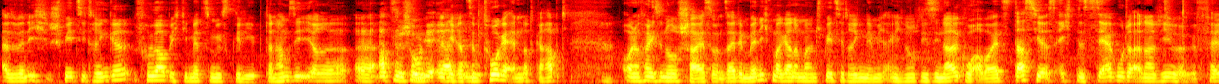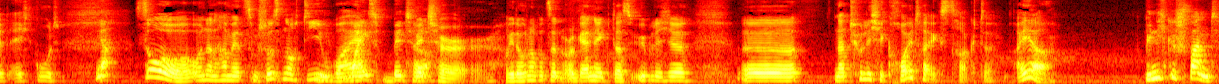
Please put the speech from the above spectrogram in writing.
also wenn ich Spezi trinke, früher habe ich die Metzmix geliebt. Dann haben sie ihre äh, Abmischung, äh, die. Rezeptur geändert gehabt. Und dann fand ich sie nur noch scheiße. Und seitdem, wenn ich mal gerne mal einen Spezi trinke, nehme ich eigentlich nur noch die Sinalco. Aber jetzt das hier ist echt eine sehr gute Alternative. Gefällt echt gut. Ja. So, und dann haben wir jetzt zum Schluss noch die, White, White Bitter. Bitter. Wieder 100% Organic, das übliche äh, natürliche Kräuterextrakte. Ah ja. Bin ich gespannt.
